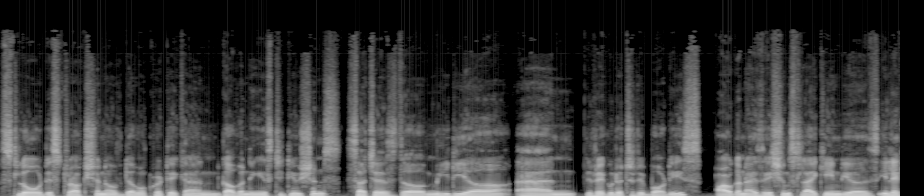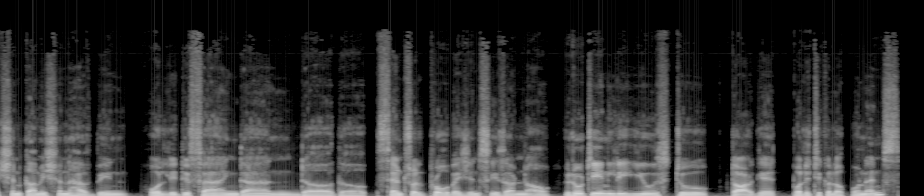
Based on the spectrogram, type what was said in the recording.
slow destruction of democratic and governing institutions, such as the media and regulatory bodies. Organizations like India's Election Commission have been wholly defanged, and uh, the central probe agencies are now routinely used to target political opponents.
